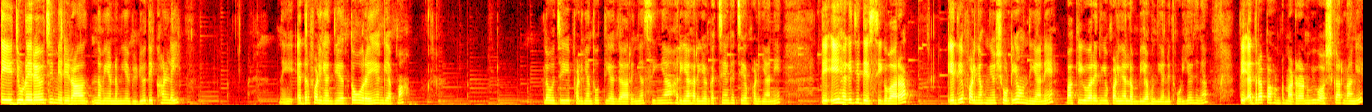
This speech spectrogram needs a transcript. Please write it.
ਤੇ ਜੁੜੇ ਰਹੋ ਜੀ ਮੇਰੇ ਨਾਲ ਨਵੀਆਂ ਨਵੀਆਂ ਵੀਡੀਓ ਦੇਖਣ ਲਈ। ਨੇ ਇਧਰ ਫਲੀਆਂ ਜੀ ਧੋ ਰਹੇ ਹਾਂਗੇ ਆਪਾਂ। ਲਓ ਜੀ, ਫਲੀਆਂ ਧੋਤੀਆਂ ਜਾ ਰਹੀਆਂ ਸੀਗੀਆਂ, ਹਰੀਆਂ ਹਰੀਆਂ ਕੱਚੀਆਂ ਕੱਚੀਆਂ ਫਲੀਆਂ ਨੇ। ਤੇ ਇਹ ਹੈਗੇ ਜੀ ਦੇਸੀ ਗਵਾਰਾ। ਇਹਦੀਆਂ ਫਲੀਆਂ ਹੁੰਦੀਆਂ ਛੋਟੀਆਂ ਹੁੰਦੀਆਂ ਨੇ, ਬਾਕੀ ਗਵਾਰੇ ਦੀਆਂ ਫਲੀਆਂ ਲੰਬੀਆਂ ਹੁੰਦੀਆਂ ਨੇ, ਥੋੜੀਆਂ ਜਿਹੀਆਂ। ਤੇ ਇਧਰ ਆਪਾਂ ਹੁਣ ਟਮਾਟਰਾਂ ਨੂੰ ਵੀ ਵਾਸ਼ ਕਰ ਲਾਂਗੇ।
